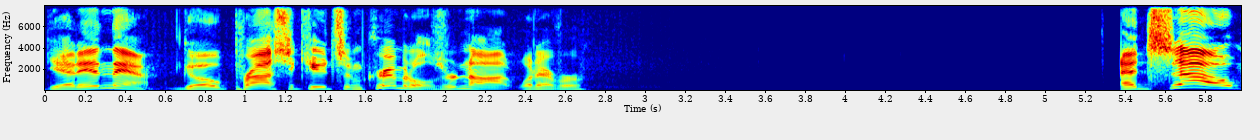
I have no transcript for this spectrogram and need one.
get in there, go prosecute some criminals or not, whatever. And so,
